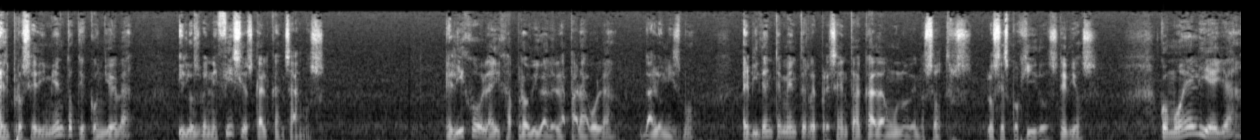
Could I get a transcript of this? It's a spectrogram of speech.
el procedimiento que conlleva y los beneficios que alcanzamos. El hijo o la hija pródiga de la parábola, da lo mismo, evidentemente representa a cada uno de nosotros, los escogidos de Dios. Como él y ella,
